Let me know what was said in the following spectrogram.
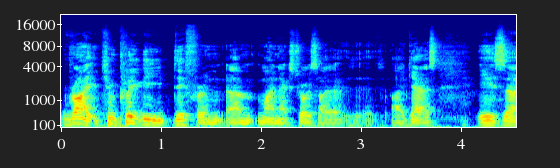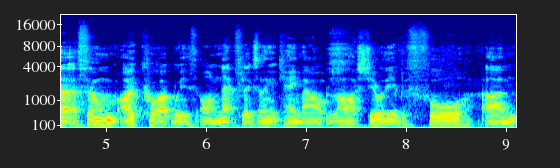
right, completely different. Um, my next choice, I, I guess, is uh, a film I caught up with on Netflix. I think it came out last year or the year before. Um,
